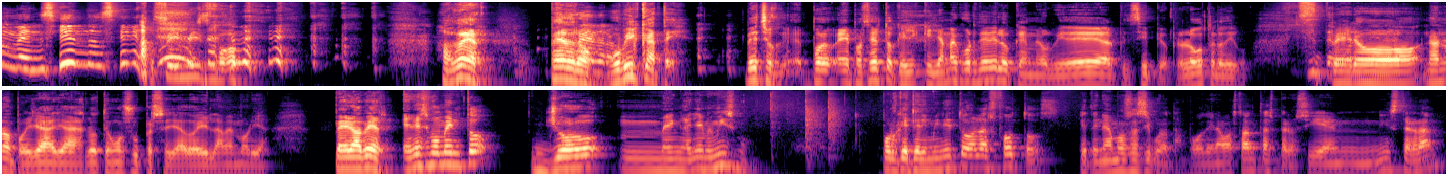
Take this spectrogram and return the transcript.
convenciéndose. así mismo. A ver, Pedro, Pedro. ubícate. De hecho, eh, por, eh, por cierto, que, que ya me acordé de lo que me olvidé al principio, pero luego te lo digo. Te Pero, no, no, pues ya, ya, lo tengo súper sellado ahí en la memoria. Pero a ver, en ese momento yo me engañé a mí mismo. Porque terminé todas las fotos que teníamos así, bueno, tampoco teníamos tantas, pero sí en Instagram,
